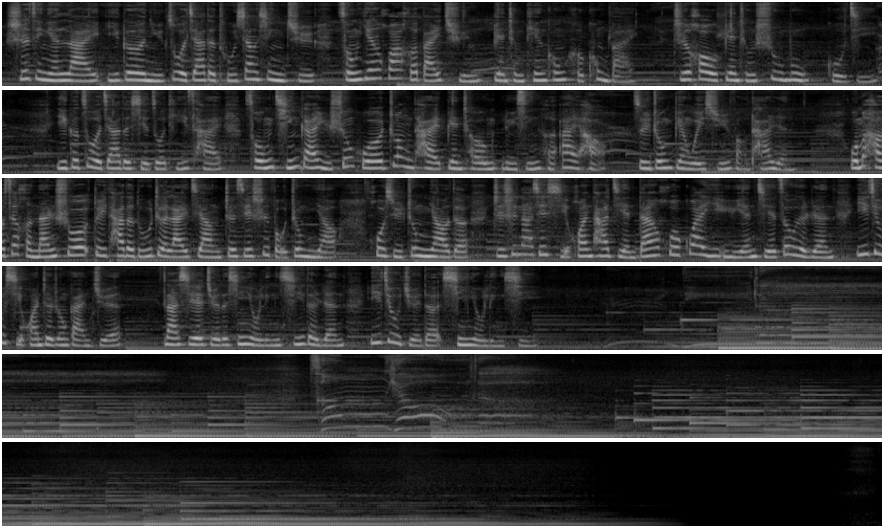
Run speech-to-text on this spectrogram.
十几年来，一个女作家的图像兴趣从烟花和白裙变成天空和空白，之后变成树木、古籍；一个作家的写作题材从情感与生活状态变成旅行和爱好，最终变为寻访他人。我们好像很难说，对他的读者来讲，这些是否重要？或许重要的只是那些喜欢他简单或怪异语言节奏的人，依旧喜欢这种感觉；那些觉得心有灵犀的人，依旧觉得心有灵犀。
